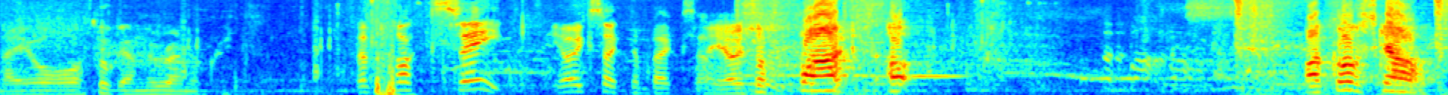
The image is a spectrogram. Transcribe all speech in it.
Nej, jag tog en med och quit. Men fuck sake! Jag har exakt en backstab. Jag är så fucked! Oh. Fuck off scout!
